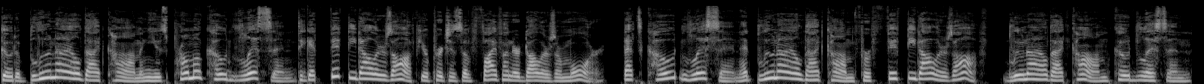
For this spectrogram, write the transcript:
Go to BlueNile.com and use promo code LISTEN to get $50 off your purchase of $500 or more. That's code LISTEN at BlueNile.com for $50 off. BlueNile.com code LISTEN.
